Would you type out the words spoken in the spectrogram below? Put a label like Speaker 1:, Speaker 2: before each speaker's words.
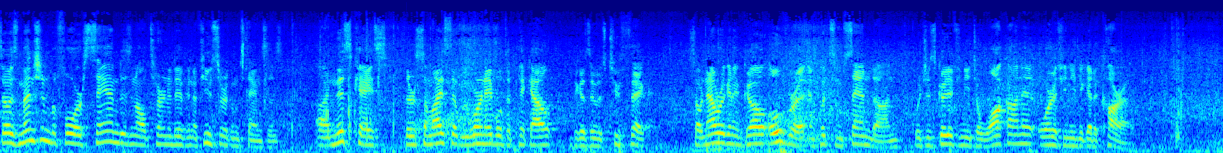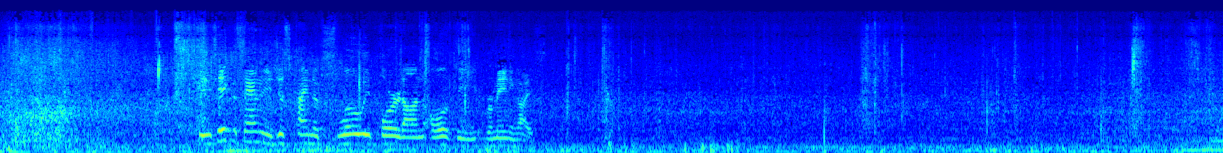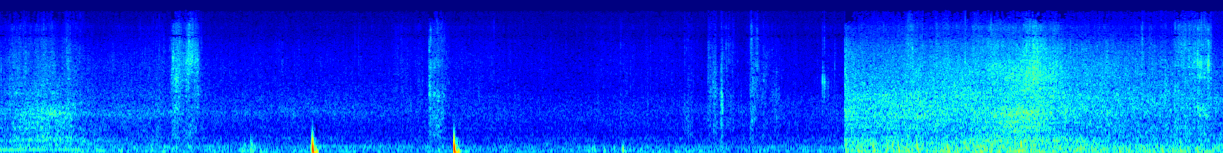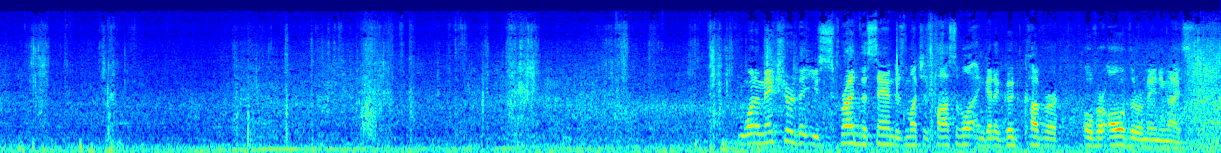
Speaker 1: So as mentioned before, sand is an alternative in a few circumstances. Uh, in this case, there's some ice that we weren't able to pick out because it was too thick. So now we're going to go over it and put some sand on, which is good if you need to walk on it or if you need to get a car out. So you take the sand and you just kind of slowly pour it on all of the remaining ice. You want to make sure that you spread the sand as much as possible and get a good cover over all of the remaining ice.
